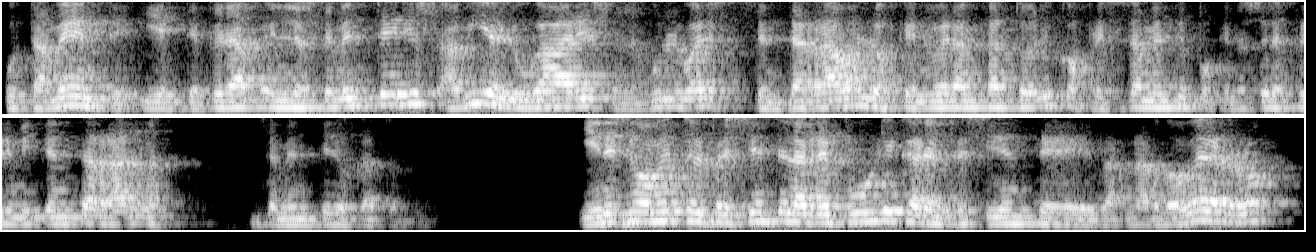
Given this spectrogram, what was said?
justamente. Y este, pero en los cementerios había lugares, o en algunos lugares se enterraban los que no eran católicos, precisamente porque no se les permitía enterrar en los cementerios católicos. Y en ese momento el presidente de la República era el presidente Bernardo Berro,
